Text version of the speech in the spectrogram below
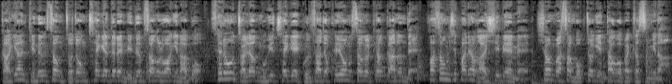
각이한 기능성 조종 체계들의 믿음성을 확인하고 새로운 전략 무기 체계의 군사적 효용성을 평가하는데 화성 18형 ICBM의 시험 발사 목적이 있다고 밝혔습니다.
